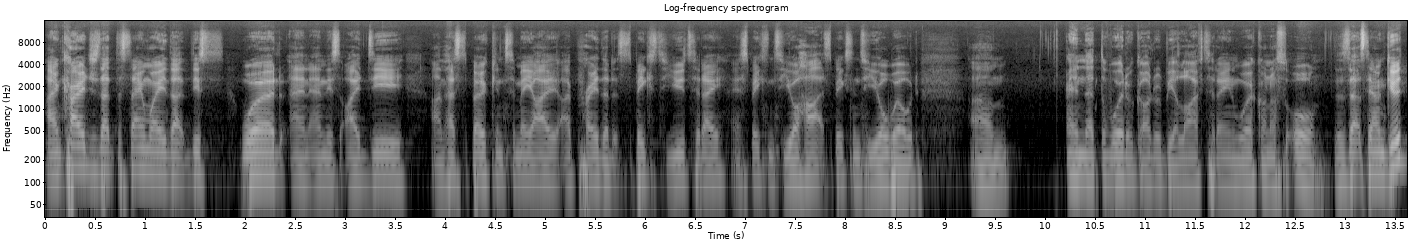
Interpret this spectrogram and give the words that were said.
I encourage that the same way that this word and, and this idea um, has spoken to me, I, I pray that it speaks to you today, it speaks into your heart, speaks into your world, um, and that the word of God would be alive today and work on us all. Does that sound good?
